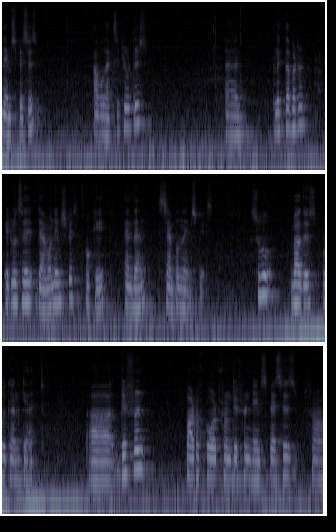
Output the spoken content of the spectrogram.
namespaces. I will execute this and click the button. It will say demo namespace. Okay. And then sample namespace. So by this we can get uh, different part of code from different namespaces from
